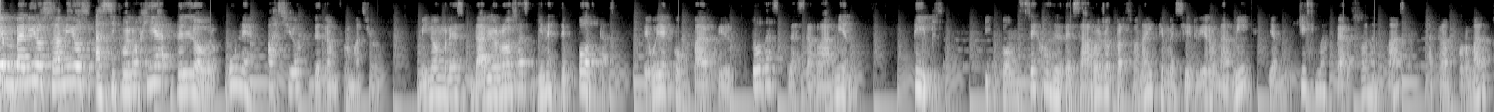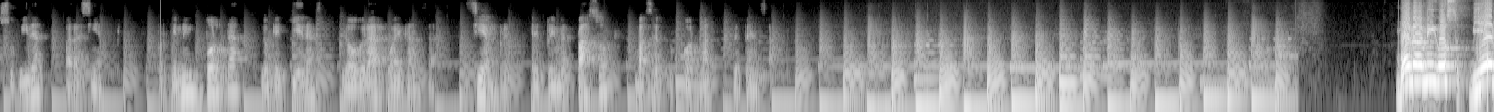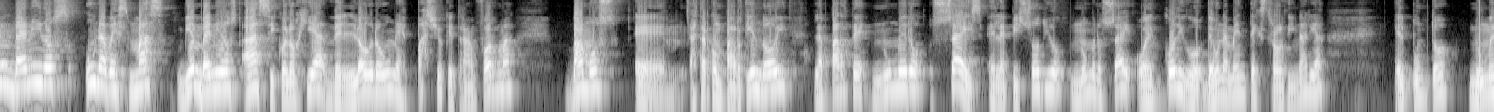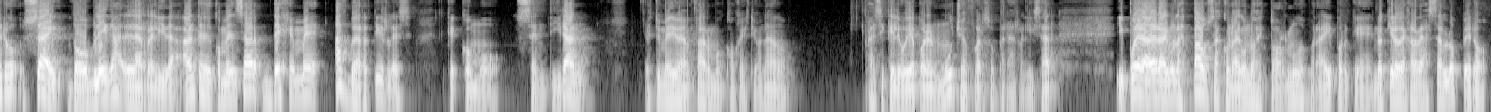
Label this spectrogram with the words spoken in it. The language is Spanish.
Bienvenidos amigos a Psicología del Logro, un espacio de transformación. Mi nombre es Dario Rosas y en este podcast te voy a compartir todas las herramientas, tips y consejos de desarrollo personal que me sirvieron a mí y a muchísimas personas más a transformar su vida para siempre. Porque no importa lo que quieras lograr o alcanzar, siempre el primer paso va a ser tu forma de pensar. Bueno amigos, bienvenidos una vez más, bienvenidos a Psicología del Logro, un espacio que transforma. Vamos eh, a estar compartiendo hoy la parte número 6, el episodio número 6 o el código de una mente extraordinaria, el punto número 6, doblega la realidad. Antes de comenzar, déjenme advertirles que como sentirán, estoy medio enfermo, congestionado Así que le voy a poner mucho esfuerzo para realizar. Y puede haber algunas pausas con algunos estornudos por ahí porque no quiero dejar de hacerlo, pero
